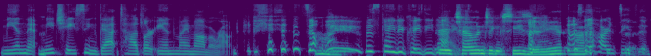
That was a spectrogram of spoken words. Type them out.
me and that me mm. chasing that toddler and my mom around. so oh. it was kind of crazy Very challenging season, yeah. it was a hard season.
